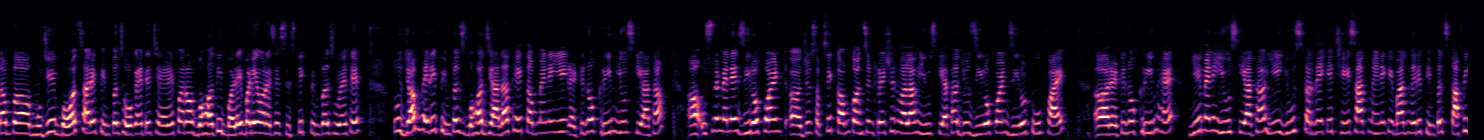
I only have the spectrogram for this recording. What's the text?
तब मुझे बहुत सारे पिंपल्स हो गए थे चेहरे पर और बहुत ही बड़े बड़े और ऐसे सिस्टिक पिंपल्स हुए थे। तो जब मेरे पिंपल्स बहुत ज़्यादा थे तब मैंने ये रेटिनो क्रीम यूज़ किया था। आ, उसमें मैंने ज़ीरो पॉइंट जो सबसे कम कॉन्सेंट्रेशन वाला यूज़ किया था जो zero point zero two five retino cream है। ये मैंने यूज़ किया था। ये यूज़ करने के छः सात महीने के बाद मेरे पिंपल्स काफ़ी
